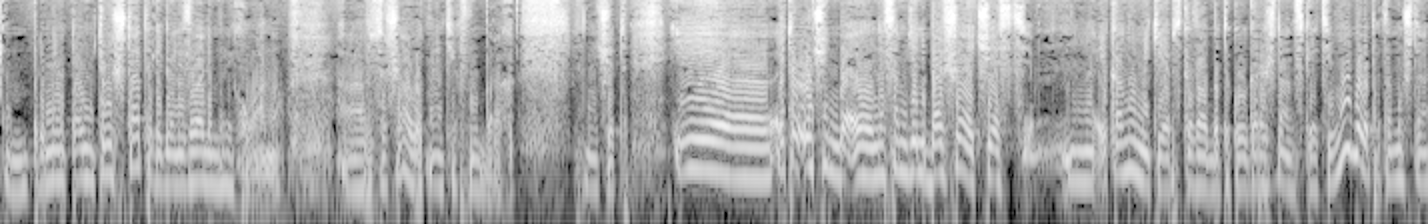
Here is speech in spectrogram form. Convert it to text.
там, примерно, по-моему, три штата легализовали марихуану а в США вот на этих выборах. Значит, и э, это очень, э, на самом деле, большая часть экономики, я бы сказал бы, такой гражданской эти выборы, потому что,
